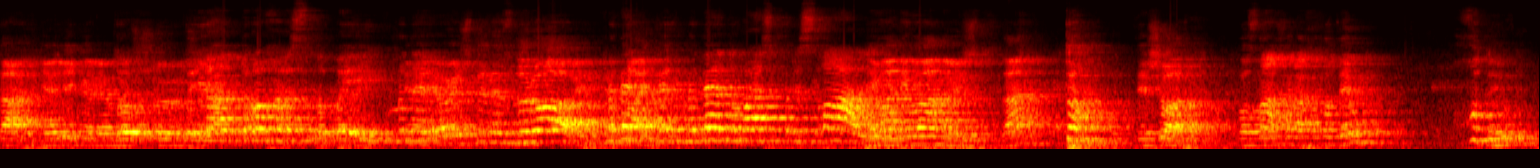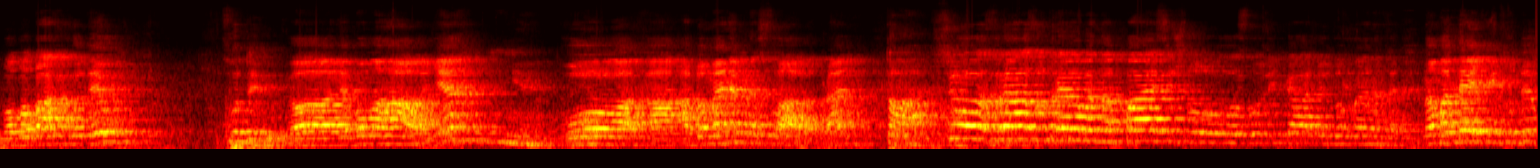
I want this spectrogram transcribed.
Так, я лікар, я То, прошу. то я трохи слабий. Я Мене, бачу, ти не здоровий. мене, мене, мене до вас прислали. Іван Іванович, так? Так. Ти що, по знахарах ходив? Ходив. По бабах ходив? Ходив. О, не помагало, ні? Ні. О, а, а до мене прислали, правильно? Так. Все, зразу треба на пасічну обласну лікарню до мене. На Матейки ходив?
